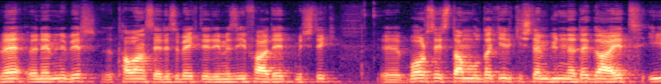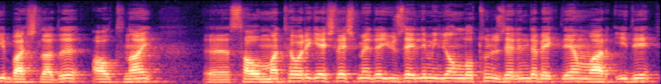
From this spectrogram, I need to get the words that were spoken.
ve önemli bir tavan serisi beklediğimizi ifade etmiştik. E, Borsa İstanbul'daki ilk işlem gününe de gayet iyi başladı. Altınay e, savunma teorik eşleşmede 150 milyon lotun üzerinde bekleyen var idi.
